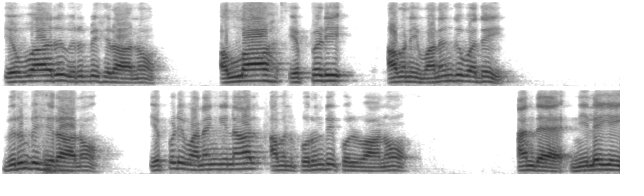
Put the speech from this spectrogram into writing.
எவ்வாறு விரும்புகிறானோ அல்லாஹ் எப்படி அவனை வணங்குவதை விரும்புகிறானோ? எப்படி வணங்கினால் அவன் பொருந்திக் கொள்வானோ? அந்த நிலையை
